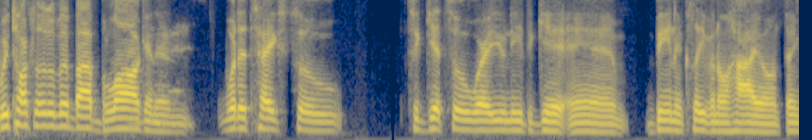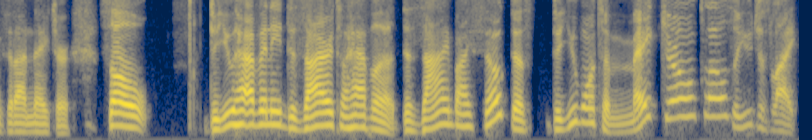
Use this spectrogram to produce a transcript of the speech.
we talked a little bit about blogging and what it takes to to get to where you need to get and being in Cleveland, Ohio, and things of that nature. So, do you have any desire to have a design by Silk? Does do you want to make your own clothes, or you just like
